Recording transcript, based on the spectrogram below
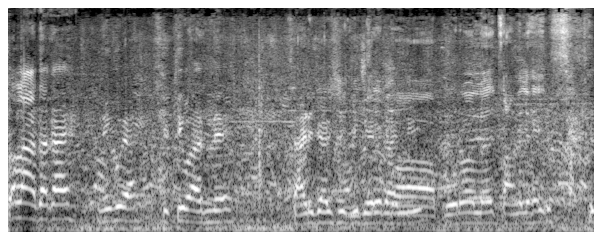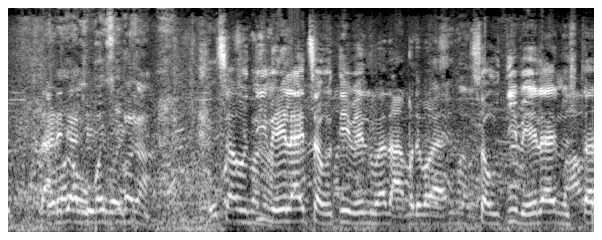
चला आता काय? निघूया. किती वाजले? साडेचारशेची बेल काढली. पोरं लय चांगले आहेत. साडेचारशे बघा. चौथी वेल आहे चौथी वेल दाखवते बघा. चौथी वेल आहे नुसता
